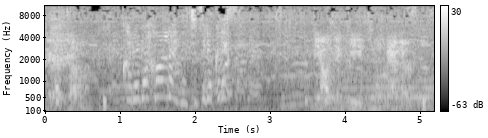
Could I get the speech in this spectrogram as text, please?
there we go. Yeah, I was a key tool better.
